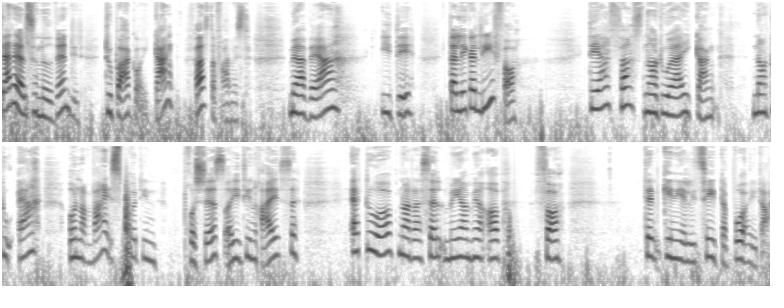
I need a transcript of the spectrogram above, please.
der er det altså nødvendigt, du bare går i gang, først og fremmest, med at være i det, der ligger lige for. Det er først, når du er i gang, når du er undervejs på din proces og i din rejse, at du åbner dig selv mere og mere op for den genialitet, der bor i dig.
